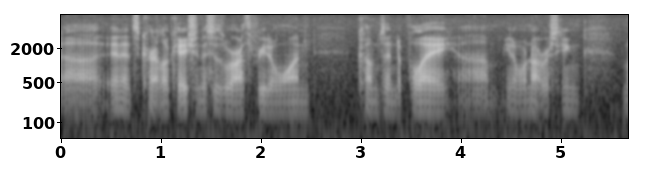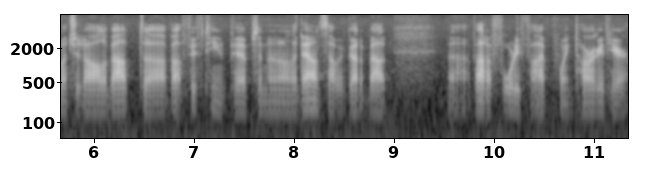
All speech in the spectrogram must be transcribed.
uh, in its current location this is where our 3 to 1 comes into play. Um, you know, we're not risking much at all, about uh, about 15 pips, and then on the downside we've got about uh, about a 45 point target here.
